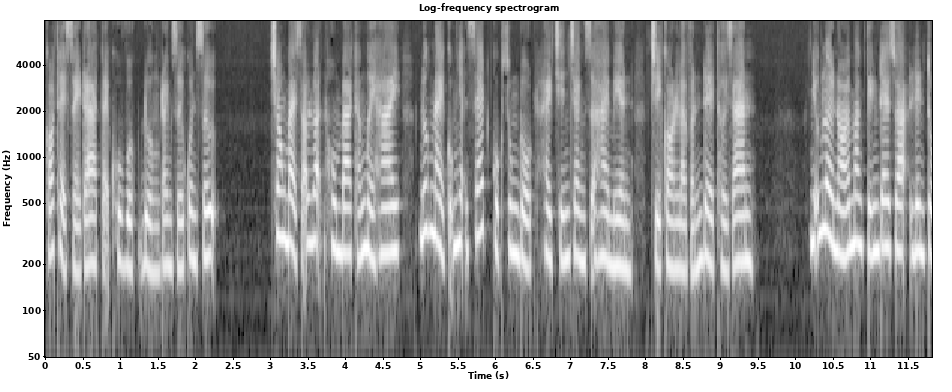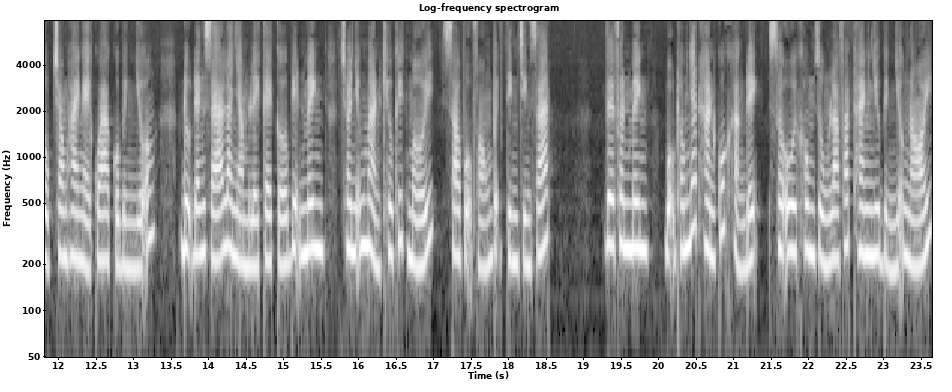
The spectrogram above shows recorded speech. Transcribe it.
có thể xảy ra tại khu vực đường ranh giới quân sự. Trong bài xã luận hôm 3 tháng 12, nước này cũng nhận xét cuộc xung đột hay chiến tranh giữa hai miền chỉ còn là vấn đề thời gian. Những lời nói mang tính đe dọa liên tục trong hai ngày qua của Bình Nhưỡng được đánh giá là nhằm lấy cái cớ biện minh cho những màn khiêu khích mới sau vụ phóng vệ tinh trinh sát. Về phần mình, Bộ Thống nhất Hàn Quốc khẳng định Seoul không dùng loa phát thanh như Bình Nhưỡng nói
